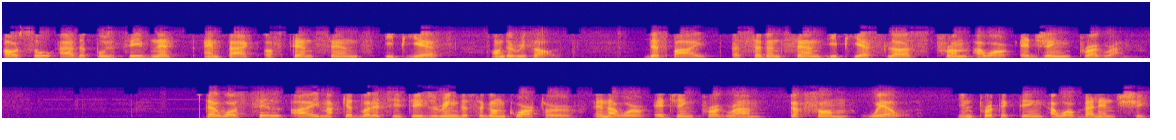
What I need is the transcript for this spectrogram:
also had a positive net impact of 0.10 EPS on the result, despite a 0.07 EPS loss from our hedging program. There was still high market volatility during the second quarter, and our hedging program performed well in protecting our balance sheet.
